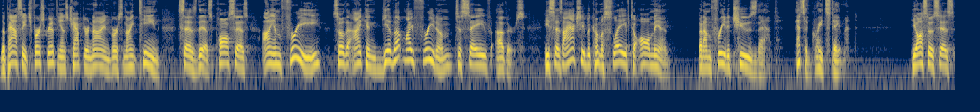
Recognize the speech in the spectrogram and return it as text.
The passage 1 Corinthians chapter 9 verse 19 says this. Paul says, I am free so that I can give up my freedom to save others. He says, I actually become a slave to all men, but I'm free to choose that. That's a great statement. He also says,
